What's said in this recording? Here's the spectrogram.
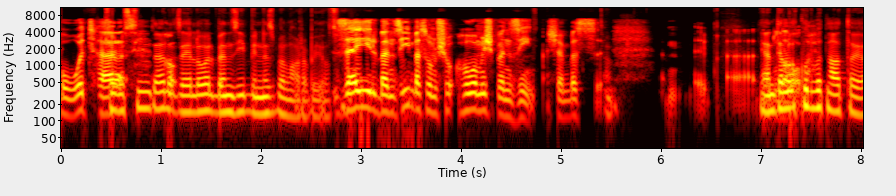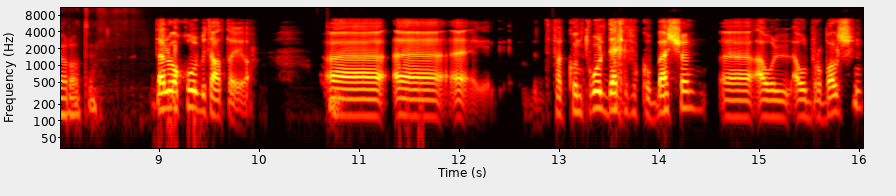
قوتها الكيروسين ده زي اللي هو البنزين بالنسبة للعربيات. زي البنزين بس هو مش هو مش بنزين عشان بس يعني ده الوقود بتاع الطيارات ده الوقود بتاع الطيارة. آه. آه فال control داخل في ال combustion أو ال أو ال propulsion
